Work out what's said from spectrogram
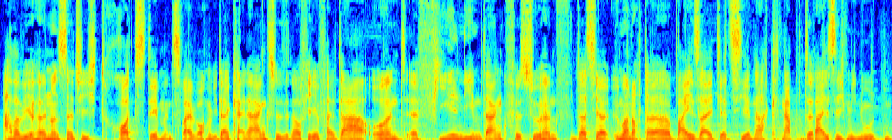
Aber wir hören uns natürlich trotzdem in zwei Wochen wieder. Keine Angst, wir sind auf jeden Fall da. Und äh, vielen lieben Dank fürs Zuhören, dass ihr immer noch dabei seid, jetzt hier nach knapp 30 Minuten.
